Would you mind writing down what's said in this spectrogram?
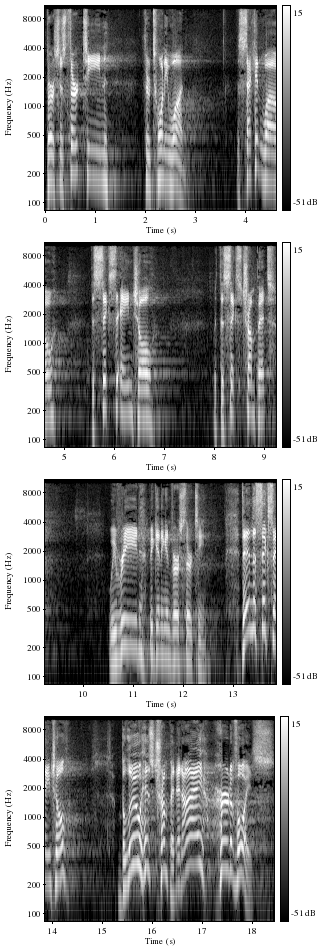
verses 13 through 21. The second woe, the sixth angel with the sixth trumpet. We read beginning in verse 13. Then the sixth angel blew his trumpet, and I heard a voice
